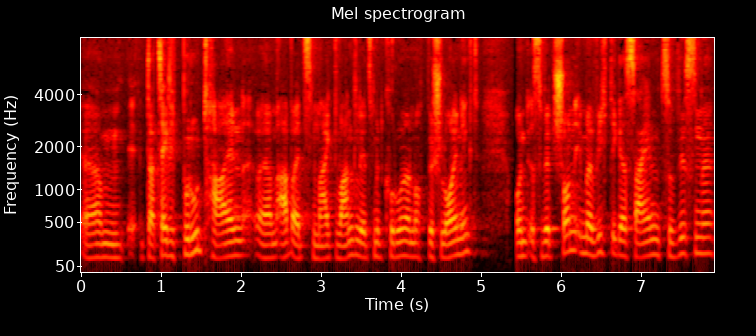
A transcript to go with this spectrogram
ähm, tatsächlich brutalen ähm, Arbeitsmarktwandel, jetzt mit Corona noch beschleunigt. Und es wird schon immer wichtiger sein zu wissen,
